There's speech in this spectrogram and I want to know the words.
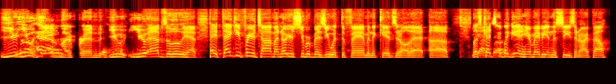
you you, you have, my friend. You you absolutely have. Hey, thank you for your time. I know you're super busy with the fam and the kids and all that. Uh, let's yeah, catch bro. up again here, maybe in the season. All right, pal.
